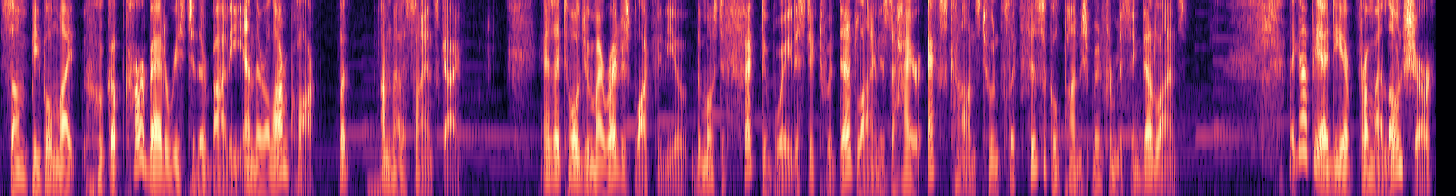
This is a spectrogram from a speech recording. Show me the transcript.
Some people might hook up car batteries to their body and their alarm clock, but I'm not a science guy. As I told you in my writer's block video, the most effective way to stick to a deadline is to hire ex-cons to inflict physical punishment for missing deadlines. I got the idea from my loan shark,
